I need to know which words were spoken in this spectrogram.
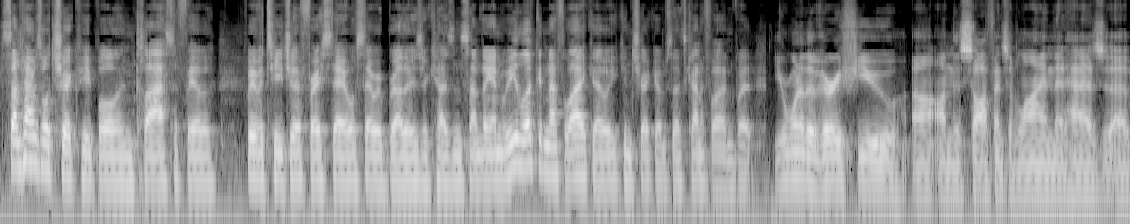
sometimes we'll trick people in class if we have a if we have a teacher first day, we'll say we're brothers or cousins something, and we look enough alike that we can trick them. So it's kind of fun. But you're one of the very few uh, on this offensive line that has uh,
